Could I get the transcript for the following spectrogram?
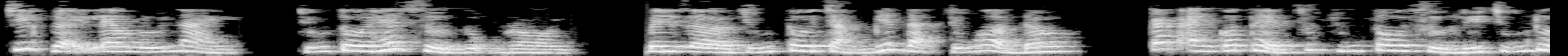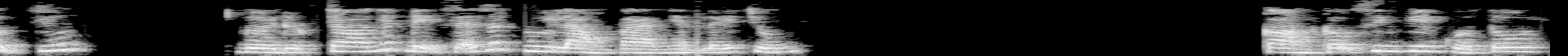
chiếc gậy leo núi này chúng tôi hết sử dụng rồi, bây giờ chúng tôi chẳng biết đặt chúng ở đâu, các anh có thể giúp chúng tôi xử lý chúng được chứ? Người được cho nhất định sẽ rất vui lòng và nhận lấy chúng. Còn cậu sinh viên của tôi,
